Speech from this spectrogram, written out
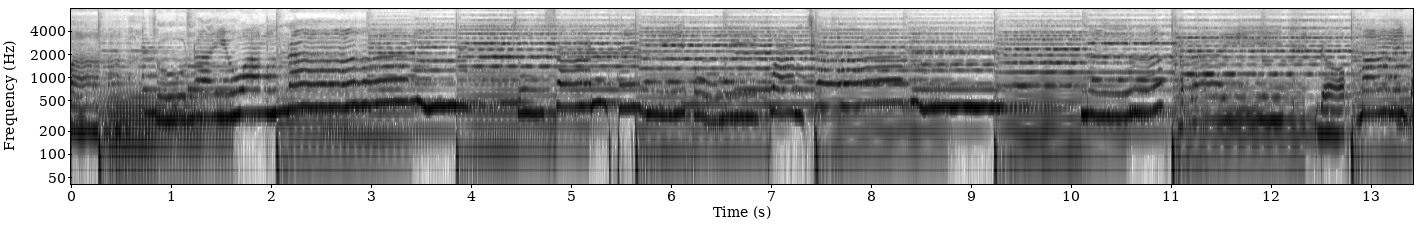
มาสู่ในวังน้ำสู่สารเทวีผู้มีความช้ำเหนือใคร ดอกไม้ใบ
